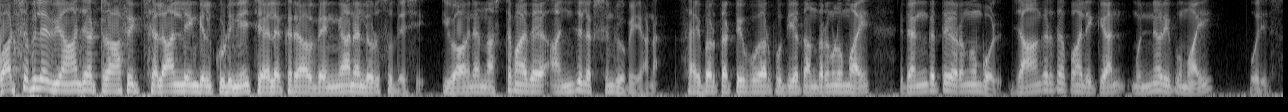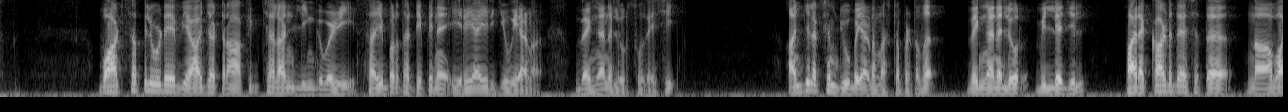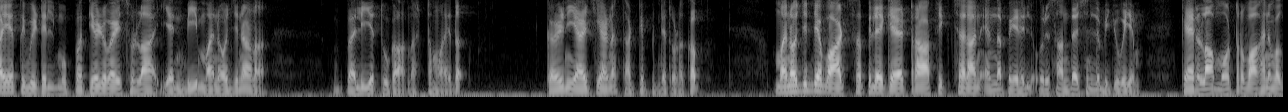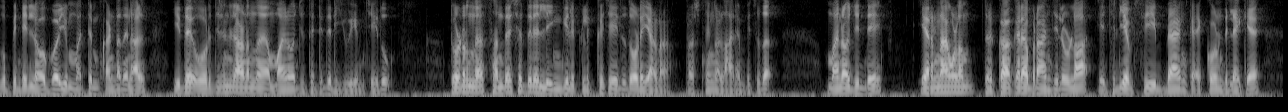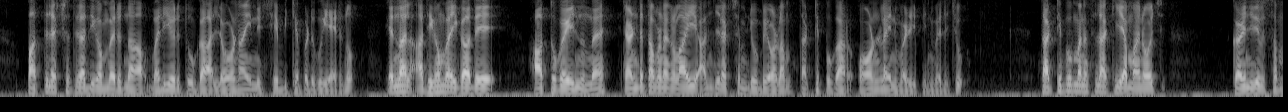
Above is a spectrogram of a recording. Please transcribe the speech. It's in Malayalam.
വാട്സപ്പിലെ വ്യാജ ട്രാഫിക് ചലാൻ ലിങ്കിൽ കുടുങ്ങി ചേലക്കര വെങ്ങാനല്ലൂർ സ്വദേശി. യുവാവിന് നഷ്ടമായത് അഞ്ച് ലക്ഷം രൂപയാണ്. സൈബർ തട്ടിപ്പുകാർ പുതിയ തന്ത്രങ്ങളുമായി രംഗത്ത് ഇറങ്ങുമ്പോൾ ജാഗ്രത പാലിക്കാൻ മുന്നറിയിപ്പുമായി പോലീസ്. വാട്സപ്പിലൂടെ വ്യാജ ട്രാഫിക് ചലാൻ ലിങ്ക് വഴി സൈബർ തട്ടിപ്പിന് ഇരയായിരിക്കുകയാണ് വെങ്ങാനല്ലൂർ സ്വദേശി. അഞ്ച് ലക്ഷം രൂപയാണ് നഷ്ടപ്പെട്ടത്. വെങ്ങാനല്ലൂർ വില്ലേജിൽ പരക്കാട് ദേശത്ത് നാവായത്ത് വീട്ടിൽ മുപ്പത്തിയേഴ് വയസ്സുള്ള എൻ ബി മനോജിനാണ് വലിയ തുക നഷ്ടമായത്. കഴിഞ്ഞയാഴ്ചയാണ് തട്ടിപ്പിന്റെ തുടക്കം. മനോജിന്റെ വാട്സപ്പിലേക്ക് ട്രാഫിക് ചലാൻ എന്ന പേരിൽ ഒരു സന്ദേശം ലഭിക്കുകയും കേരള മോട്ടോർ വാഹന വകുപ്പിന്റെ ലോഗോയും മറ്റും കണ്ടതിനാൽ ഇത് ഒറിജിനലാണെന്ന് മനോജ് തെറ്റിദ്ധരിക്കുകയും ചെയ്തു. തുടർന്ന് സന്ദേശത്തിലെ ലിങ്കിൽ ക്ലിക്ക് ചെയ്തതോടെയാണ് പ്രശ്നങ്ങൾ ആരംഭിച്ചത്. മനോജിന്റെ Ernakulam Thrikkakara ബ്രാഞ്ചിലുള്ള H D F C bank അക്കൗണ്ടിലേക്ക് പത്ത് ലക്ഷത്തിലധികം വരുന്ന വലിയൊരു തുക ലോണായി നിക്ഷേപിക്കപ്പെടുകയായിരുന്നു. എന്നാൽ അധികം വൈകാതെ ആ തുകയിൽ നിന്ന് രണ്ട് തവണകളായി അഞ്ച് ലക്ഷം രൂപയോളം തട്ടിപ്പുകാർ ഓൺലൈൻ വഴി പിൻവലിച്ചു. തട്ടിപ്പ് മനസ്സിലാക്കിയ മനോജ് കഴിഞ്ഞ ദിവസം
